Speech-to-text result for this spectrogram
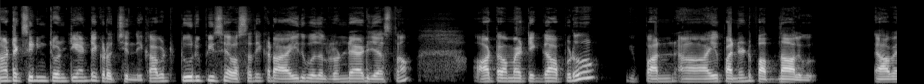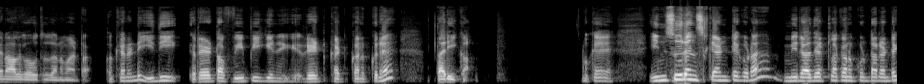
not exceeding twenty అంటే ఇక్కడ వచ్చింది. కాబట్టి టూ రూపీసే వస్తుంది. ఇక్కడ ఐదు బదులు రెండు యాడ్ చేస్తాం. ఆటోమేటిక్గా అప్పుడు పన్ ఐదు పన్నెండు పద్నాలుగు యాభై నాలుగు అవుతుంది అనమాట ఓకేనండి? ఇది rate of VP rate cut కనుక్కునే తరీకా. ఓకే? ఇన్సూరెన్స్ కంటే కూడా మీరు అది ఎట్లా కనుక్కుంటారంటే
